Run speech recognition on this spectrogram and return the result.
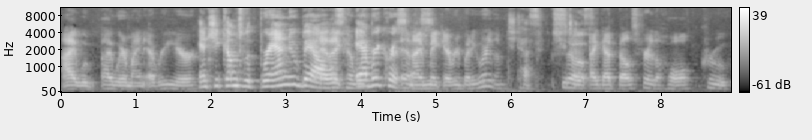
I would I wear mine every year, And she comes with brand new bells with- every Christmas. and I make everybody wear them. She does. She so does. I got bells for the whole crew,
